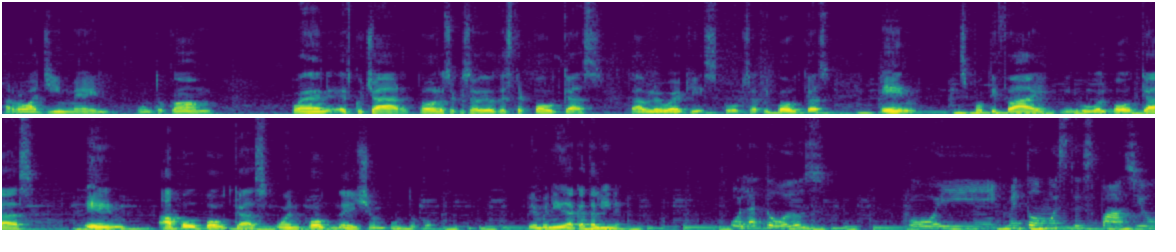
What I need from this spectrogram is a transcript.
arroba gmail.com. Pueden escuchar todos los episodios de este podcast, KWX, Cuboxati Podcast, en Spotify, en Google Podcast, en Apple Podcast o en podnation.com. Bienvenida Catalina. Hola a todos. Hoy me tomo este espacio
